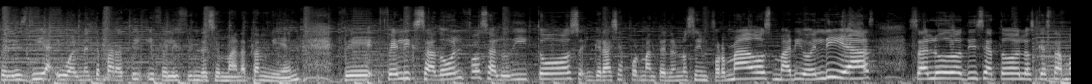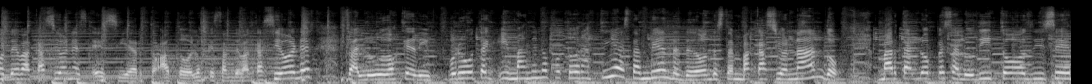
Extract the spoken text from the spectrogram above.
feliz día, igualmente para ti y feliz fin de semana también. Félix Adolfo, saluditos, gracias por mantenernos informados. Mario Elías, saludos, dice a todos los que estamos de vacaciones. Es cierto, a todos los que están de vacaciones, saludos, que disfruten y mándenos fotografías también desde donde estén vacacionando. Marta López, saluditos, dice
